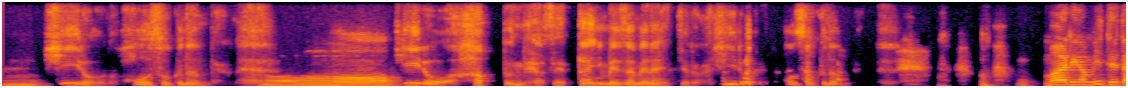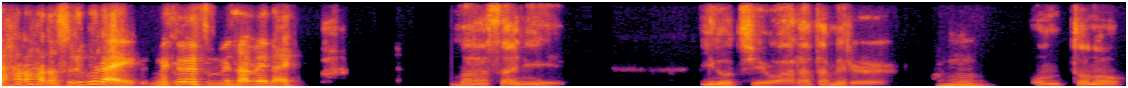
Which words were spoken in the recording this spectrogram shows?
うん。ヒーローの法則なんだよね。おーヒーローは8分では絶対に目覚めないっていうのがヒーローの法則なんだよね。周りが見ててハラハラするぐらい目目覚めない。まさに命を改めるうん。本当の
